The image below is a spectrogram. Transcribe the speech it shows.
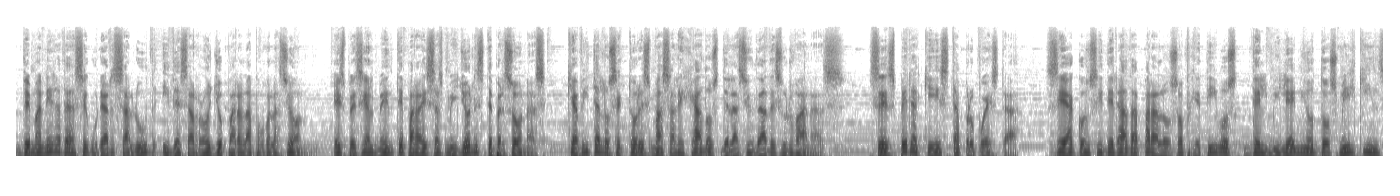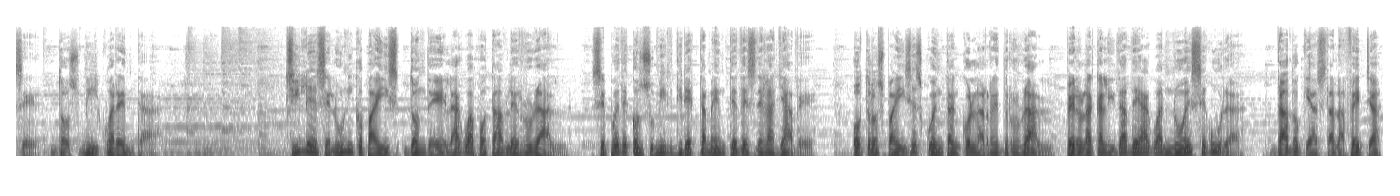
de manera de asegurar salud y desarrollo para la población, especialmente para esas millones de personas que habitan los sectores más alejados de las ciudades urbanas. Se espera que esta propuesta sea considerada para los objetivos del milenio 2015-2040. Chile es el único país donde el agua potable rural se puede consumir directamente desde la llave. Otros países cuentan con la red rural, pero la calidad de agua no es segura, dado que hasta la fecha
